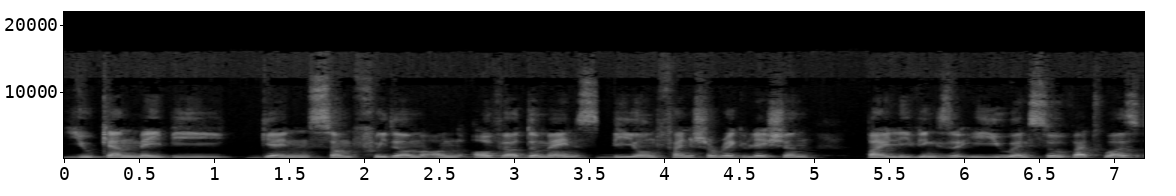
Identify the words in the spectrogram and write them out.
you can maybe gain some freedom on other domains beyond financial regulation by leaving the EU. And so that was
